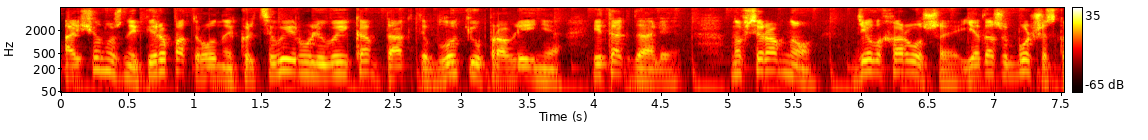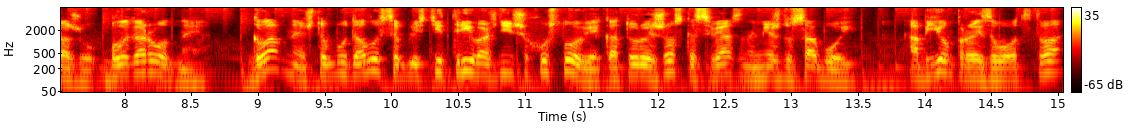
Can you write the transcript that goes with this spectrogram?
А еще нужны пиропатроны, кольцевые рулевые контакты, блоки управления и так далее. Но все равно, дело хорошее, я даже больше скажу, благородное. Главное, чтобы удалось соблюсти три важнейших условия, которые жестко связаны между собой. Объем производства,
